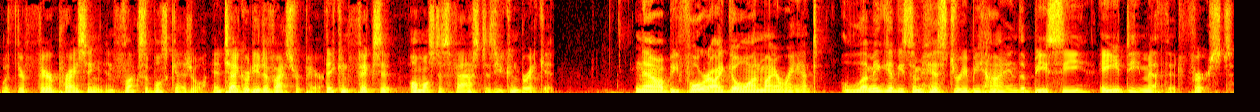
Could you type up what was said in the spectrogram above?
with their fair pricing and flexible schedule. Integrity Device Repair. They can fix it almost as fast as you can break it. Now, before I go on my rant, let me give you some history behind the BC AD method first.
